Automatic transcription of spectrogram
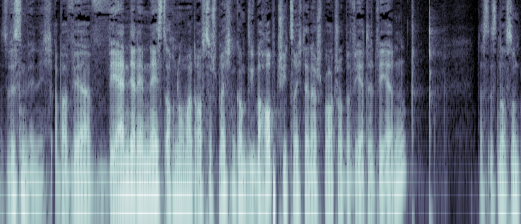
Das wissen wir nicht. Aber wir werden ja demnächst auch nochmal drauf zu sprechen kommen, wie überhaupt Schiedsrichter in der Sportschau bewertet werden. Das ist noch so ein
